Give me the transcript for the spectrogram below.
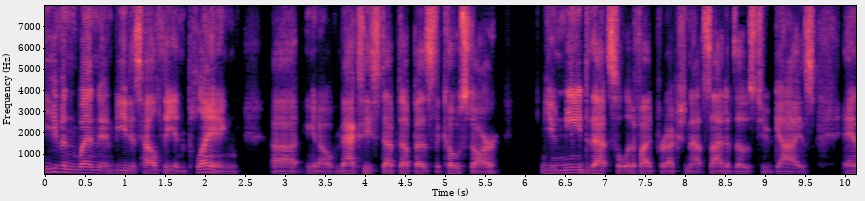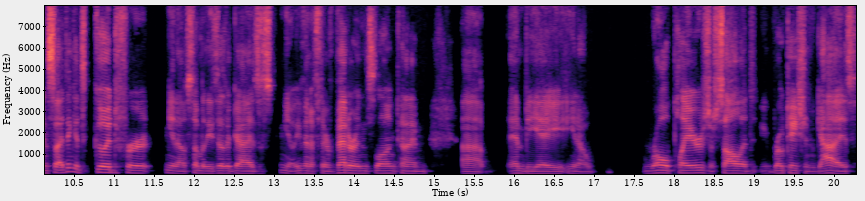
even when Embiid is healthy and playing, uh, you know, Maxey stepped up as the co-star. You need that solidified production outside of those two guys. And so I think it's good for, you know, some of these other guys, you know, even if they're veterans, long time uh NBA, you know, role players or solid rotation guys,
